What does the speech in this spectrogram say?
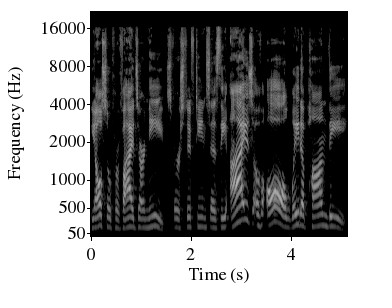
He also provides our needs. Verse 15 says, The eyes of all wait upon thee,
